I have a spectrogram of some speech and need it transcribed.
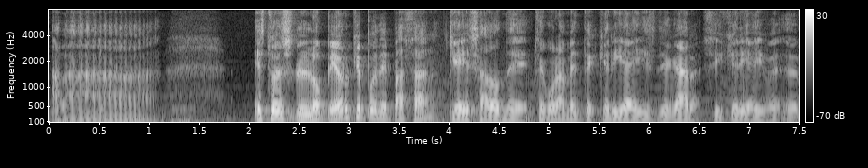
a la esto es lo peor que puede pasar, que es a donde seguramente queríais llegar si queríais eh,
